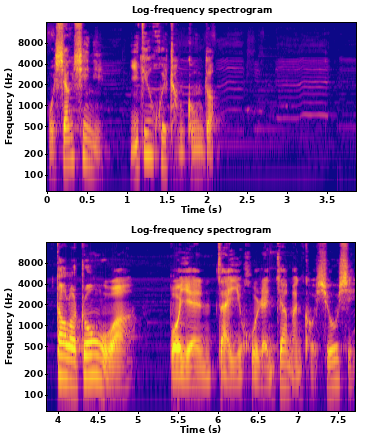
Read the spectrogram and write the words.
我相信你一定会成功的。”到了中午啊，波言在一户人家门口休息，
